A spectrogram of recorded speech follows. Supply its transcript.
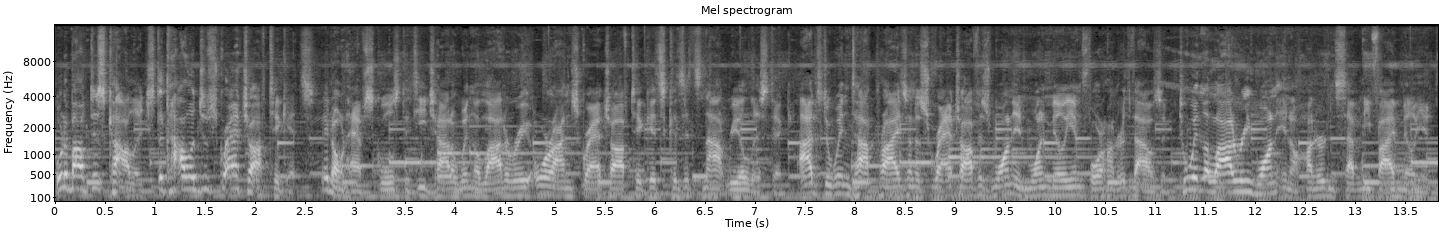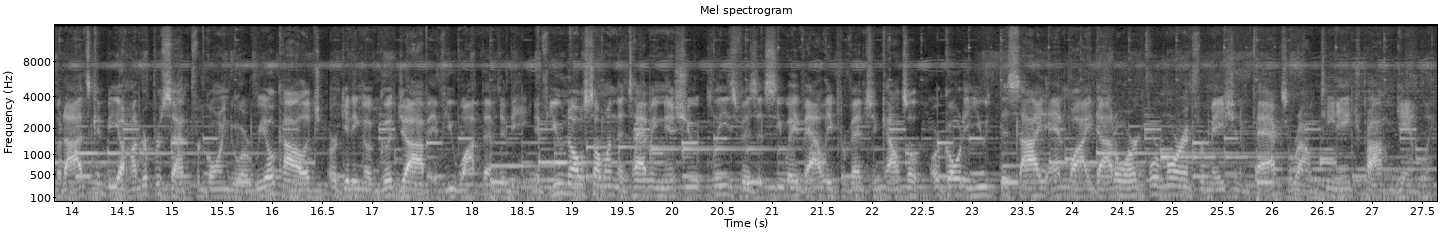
What about this college, the College of Scratch Off Tickets? They don't have schools to teach how to win the lottery or on scratch off tickets because it's not realistic. Odds to win top prize on a scratch off is 1 in 1,400,000. To win the lottery, 1 in 175 million. But odds can be 100% for going to a real college or getting a good job if you want them to be. If you know someone that's having an issue, please visit Seaway Valley Prevention Council or go to youthdecideNY.org for more information and facts around teenage problem gambling.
